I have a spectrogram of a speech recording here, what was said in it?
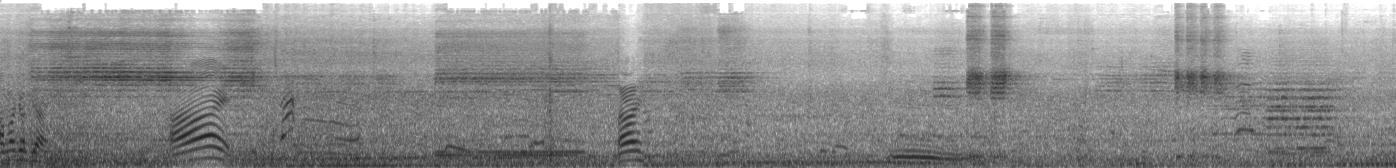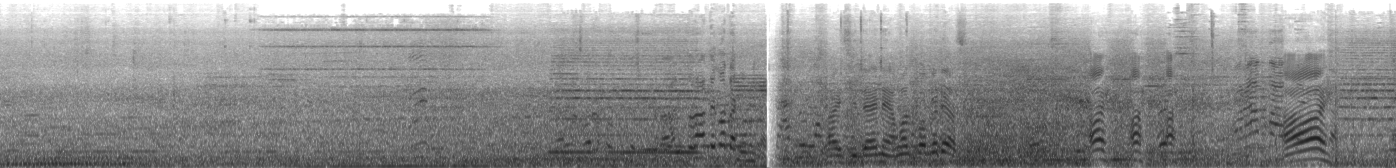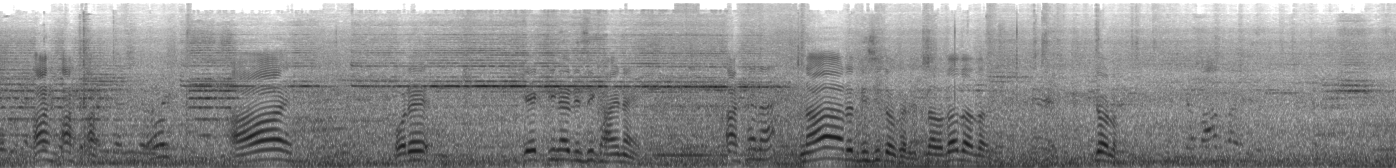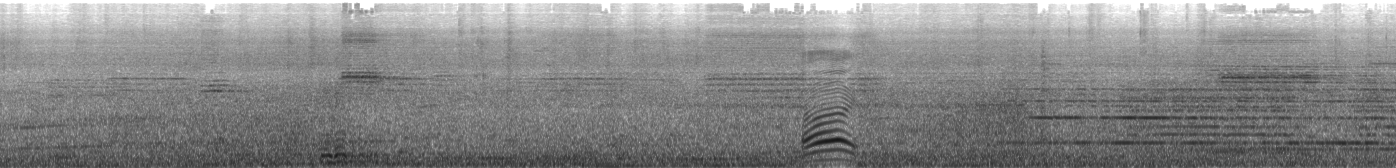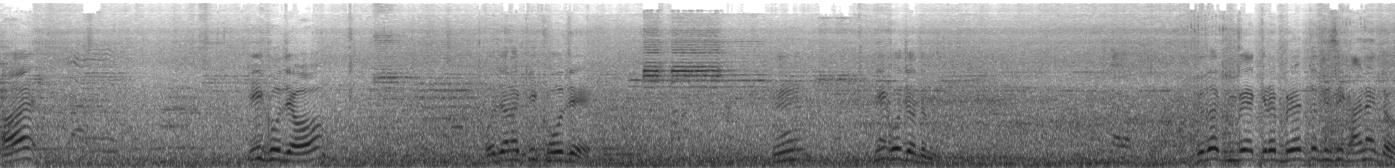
আমার কাছে আয়। আয়। আয়। দেয় না আমার পকেটে আছে। আয় আয় ওরে কেক কিনে দিছি খায় নাই। না? রে দিছি তো করে দাদা দাদা। চলো। আয়। আয়। কি খোঁজে ও? ও যেন কি খোঁজে? হুম? কি খোঁজো তুমি? শুধু ব্রেড তো দিছি খায় নাই তো।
